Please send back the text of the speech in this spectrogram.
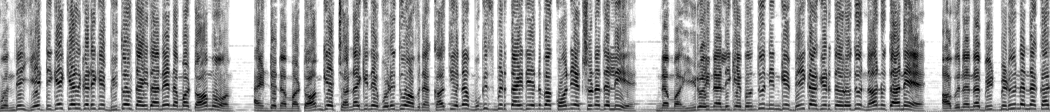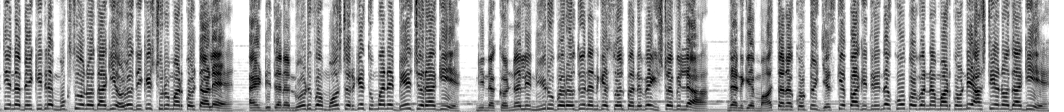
ಒಂದೇ ಏಟಿಗೆ ಕೆಳಗಡೆಗೆ ಬಿದ್ದೋಗ್ತಾ ಇದ್ದಾನೆ ನಮ್ಮ ಟಾಮು. ಅಂಡ್ ನಮ್ಮ ಟಾಮ್ಗೆ ಚೆನ್ನಾಗಿನೇ ಹೊಡೆದು ಅವನ ಕಥೆಯನ್ನ ಮುಗಿಸ್ಬಿಡ್ತಾ ಇದೆ ಎನ್ನುವ ಕೊನೆಯ ಕ್ಷಣದಲ್ಲಿ. ನಮ್ಮ ಹೀರೋಯಿನ್ ಅಲ್ಲಿಗೆ ಬಂದು ನಿನ್ಗೆ ಬೇಕಾಗಿರ್ತಾ ಇರೋದು ನಾನು ತಾನೇ. ಅವನನ್ನ ಬಿಟ್ಬಿಡು, ನನ್ನ ಖಾತೆಯನ್ನ ಬೇಕಿದ್ರೆ ಮುಗ್ಸು ಅನ್ನೋದಾಗಿ ಅಳೋದಿಕ್ಕೆ ಶುರು ಮಾಡ್ಕೊಳ್ತಾಳೆ. ಅಂಡ್ ಇದನ್ನ ನೋಡುವ ಮಾಸ್ಟರ್ಗೆ ತುಂಬಾನೇ ಬೇಜಾರಾಗಿ. ನಿನ್ನ ಕಣ್ಣಲ್ಲಿ ನೀರು ಬರೋದು ನನಗೆ ಸ್ವಲ್ಪನೂ ಇಷ್ಟವಿಲ್ಲ. ನನಗೆ ಮಾತನ್ನ ಕೊಟ್ಟು ಎಸ್ಕೇಪ್ ಆಗಿದ್ರಿಂದ ಕೋಪವನ್ನ ಮಾಡ್ಕೊಂಡೆ ಅಷ್ಟೇ ಅನ್ನೋದಾಗಿ.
